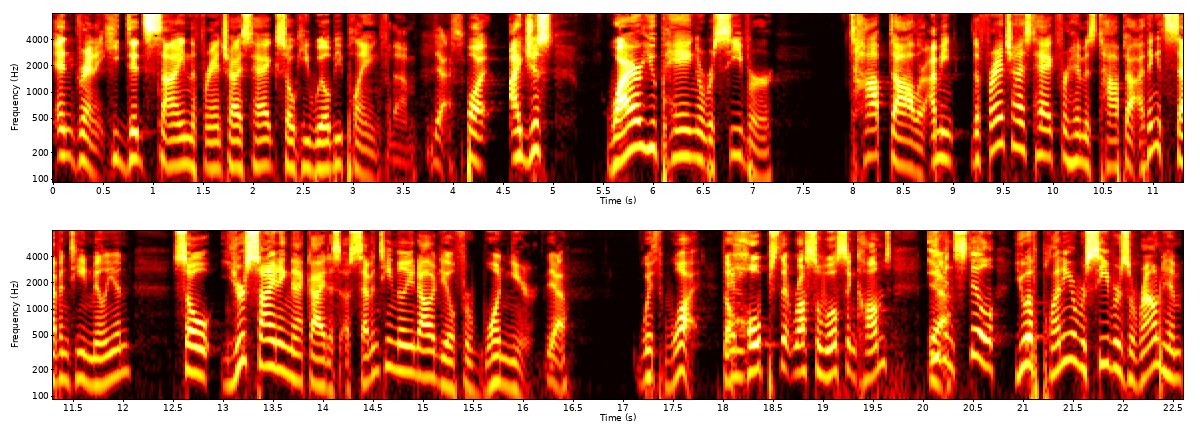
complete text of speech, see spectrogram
and granted, he did sign the franchise tag, so he will be playing for them. Yes. But I just, why are you paying a receiver top dollar? I mean, the franchise tag for him is top dollar. I think it's seventeen million. So you're signing that guy to a seventeen million dollar deal for one year. Yeah. With what? The And- hopes that Russell Wilson comes. Yeah. Even still, you have plenty of receivers around him.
